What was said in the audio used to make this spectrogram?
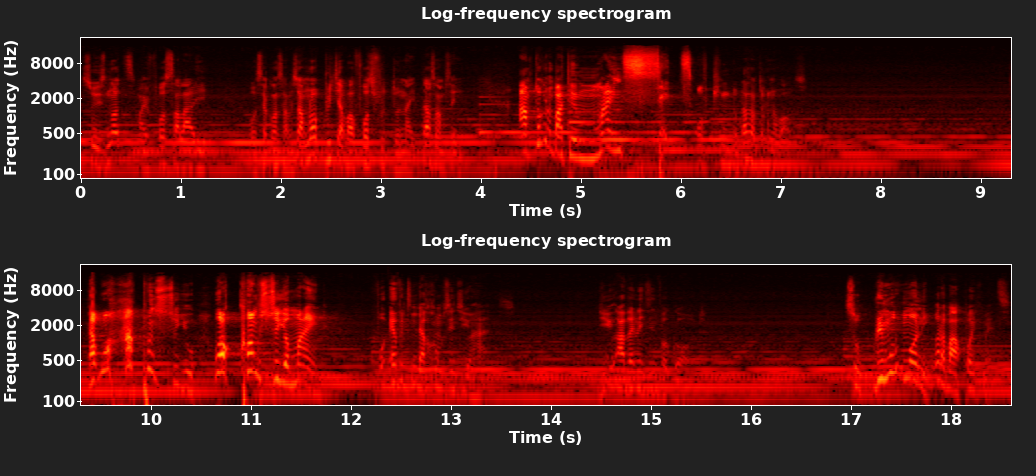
So it's not my first salary or second salary. So I'm not preaching about first fruit tonight. That's what I'm saying. I'm talking about a mindset of kingdom. That's what I'm talking about. That what happens to you, what comes to your mind for everything that comes into your hands. Do you have anything for God? So remove money. What about appointments?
